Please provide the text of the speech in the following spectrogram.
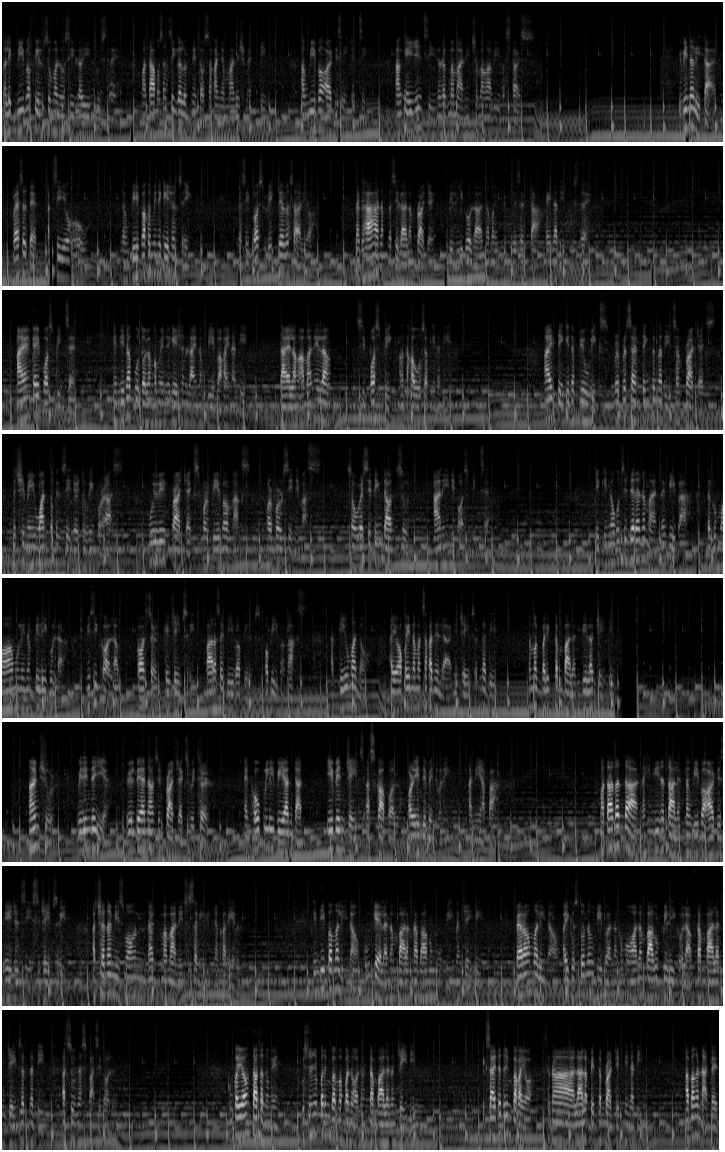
Balik Viva Film sumalo si Lalin Lustre matapos ang sigalot nito sa kanyang management team, ang Viva Artist Agency, ang agency na nagmamanage sa mga Viva Stars. Ibinalita ni President at COO ng Viva Communications Inc. na si Boss Vic De Rosario naghahanap na sila ng project pelikula na may pipresenta kay Nadine Lustre. Ayon kay Boss Vincent, hindi na putol ang communication line ng Viva kay Nadine dahil ang ama nilang si Boss Vic ang nakausap ni Nadine. I think in a few weeks, we're presenting to Nadine some projects that she may want to consider doing for us. Movie projects for Viva Max or for cinemas. So we're sitting down soon, ani ni Boss Vincent. Ikinukonsidera naman ng Viva na gumawa muli ng pelikula, music collab, concert kay James Reid para sa Viva Films o Viva Max. At di umano, ay okay naman sa kanila ni James at Nadine na magbalik tambalan bilang JT. I'm sure, within the year, we will be announcing projects with her. And hopefully beyond that, even James as couple or individually. Aniya pa. Matatandaan na hindi na talent ng Viva Artist Agency si James Reid at siya na mismo ang nagmamanage sa sarili niyang karir. Hindi pa malinaw kung kailan ang balak na bagong movie ng JD. Pero ang malinaw ay gusto ng Viva na gumawa ng bagong pelikula ang tambalan ni James at Nadine as soon as possible. Kung kayo ang tatanungin, gusto niyo pa rin ba mapanood ang tambalan ng JD? Excited rin ba kayo sa nalalapit na project ni Nadine? Abangan natin.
